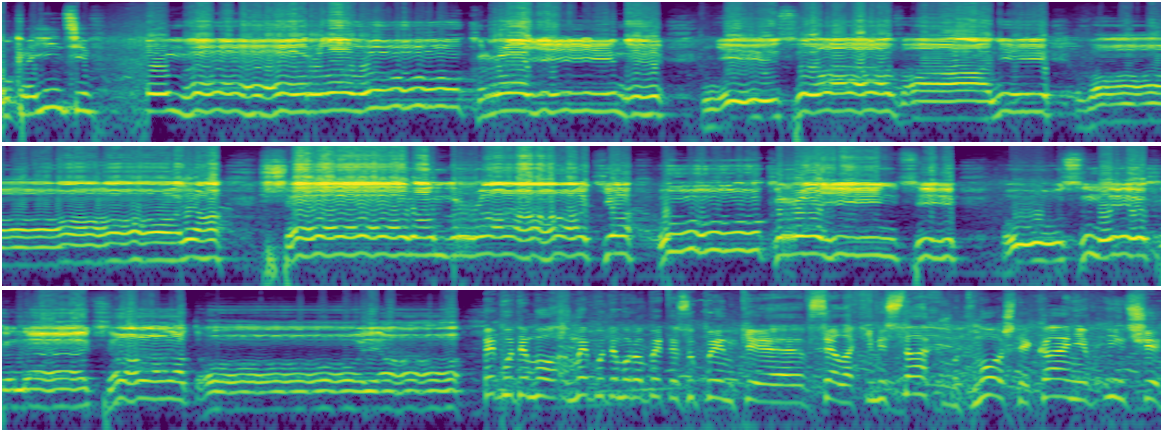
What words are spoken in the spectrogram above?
українців. Умерла України ні слава, ні воля. Ще нам, браття, українці, усміхнеться доля. Ми будемо, ми будемо робити зупинки в селах і містах, Мошни, Канів, інші,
